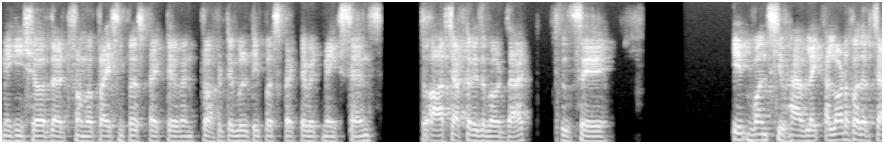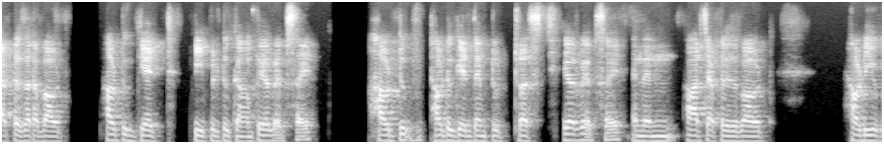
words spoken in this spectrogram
making sure that from a pricing perspective and profitability perspective, it makes sense. So our chapter is about that to say, if once you have like a lot of other chapters are about how to get people to come to your website how to how to get them to trust your website and then our chapter is about how do you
